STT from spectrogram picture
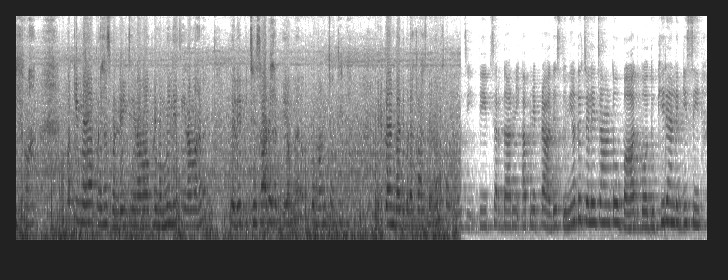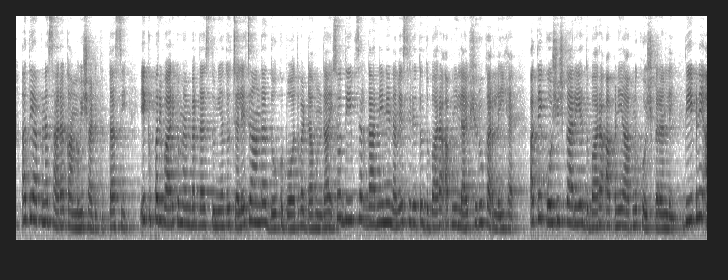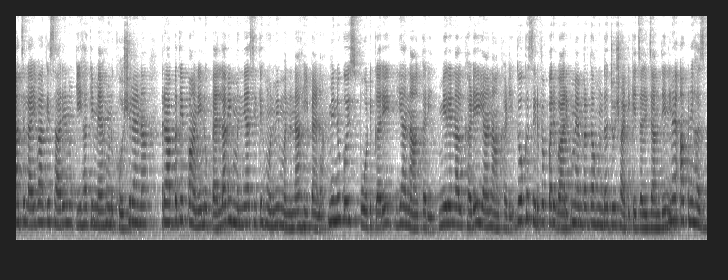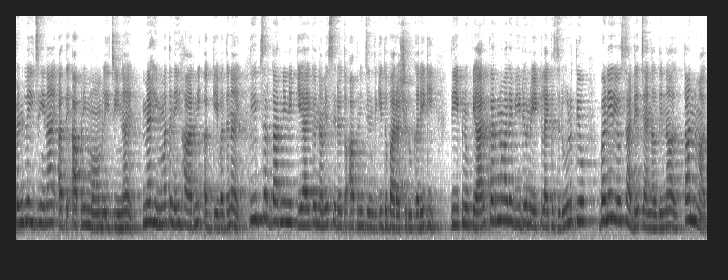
ਠੀਕ ਵਾ ਬਾਕੀ ਮੈਂ ਆਪਣੇ ਹਸਬੰਡ ਲਈ ਜੀਣਾ ਵਾ, ਆਪਣੀ ਮੰਮੀ ਲਈ ਜੀਣਾ ਵਾ, ਹਨਾ। ਮੇਰੇ ਪਿੱਛੇ ਸਾਰੇ ਹੈਗੇ ਆ, ਮੈਂ ਉਹਨਾਂ ਨਹੀਂ ਚਾਹੁੰਦੀ ਮੈਂ ਮੇਰੀ ਭੈਣ ਦਾ ਬੜਾ ਖਾਸ ਦਿਨ ਆ। ਜੀ, ਦੀਪ ਸਰਦਾਰ ਆਪਣੇ ਭਰਾ ਦੇ ਇਸ ਦੁਨੀਆ ਤੋਂ ਚਲੇ ਜਾਣ ਤੋਂ ਬਾਅਦ ਬਹੁਤ ਦੁਖੀ ਰਹਿਣ ਲੱਗੀ ਸੀ ਅਤੇ ਆਪਣਾ ਸਾਰਾ ਕੰਮ ਵੀ ਛੱਡ ਦਿੱਤਾ ਸੀ। ਇੱਕ ਪਰਿਵਾਰਕ ਮੈਂਬਰ ਦਾ ਇਸ ਦੁਨੀਆ ਤੋਂ ਚਲੇ ਜਾਣ ਦਾ ਦੁੱਖ ਬਹੁਤ ਵੱਡਾ ਹੁੰਦਾ ਹੈ। ਸੋ ਦੀਪ ਸਰਦਾਰਨੀ ਨੇ ਨਵੇਂ ਸਿਰੇ ਤੋਂ ਦੁਬਾਰਾ ਆਪਣੀ ਲਾਈਫ ਸ਼ੁਰੂ ਕਰ ਲਈ ਹੈ। ਅਤੇ ਕੋਸ਼ਿਸ਼ ਕਰ ਰਹੀ ਹੈ ਦੁਬਾਰਾ ਆਪਣੇ ਆਪ ਨੂੰ ਖੁਸ਼ ਕਰਨ ਲਈ। ਦੀਪ ਨੇ ਅੱਜ ਲਾਈਵ ਆ ਕੇ ਸਾਰਿਆਂ ਨੂੰ ਕਿਹਾ ਕਿ ਮੈਂ ਹੁਣ ਖੁਸ਼ ਰਹਿਣਾ। ਰੱਬ ਦੇ ਪਾਣੀ ਨੂੰ ਪਹਿਲਾਂ ਵੀ ਮੰਨਿਆ ਸੀ ਤੇ ਹੁਣ ਵੀ ਮੰਨਣਾ ਹੀ ਪੈਣਾ। ਮੈਨੂੰ ਕੋਈ ਸਪੋਰਟ ਕਰੇ ਜਾਂ ਨਾ ਕਰੇ, ਮੇਰੇ ਨਾਲ ਖੜੇ ਜਾਂ ਨਾ ਖੜੇ। ਦੁੱਖ ਸਿਰਫ ਪਰਿਵਾਰਕ ਮੈਂਬਰ ਦਾ ਹੁੰਦਾ ਜੋ ਛੱਡ ਕੇ ਚਲੇ ਜਾਂਦੇ ਨੇ। ਮੈਂ ਆਪਣੇ ਹਸਬੰਡ ਲਈ ਜੀਣਾ ਹੈ ਅਤੇ ਆਪਣੀ ਮਮ ਲਈ ਜੀਣਾ ਹੈ। ਮੈਂ ਹਿੰਮਤ ਨਹੀਂ ਹਾਰਨੀ ਅੱਗੇ ਵਧਣਾ ਹੈ। ਦੀਪ ਸਰਦਾਰਨੀ ਨੇ ਕਿਹਾ ਹੈ ਕਿ ਉਹ ਨਵੇਂ ਸਿਰੇ ਤੋਂ ਆਪਣੀ ਜ਼ਿੰਦਗੀ ਦੁਬਾਰਾ ਸ਼ੁਰੂ ਕਰੇਗੀ। ਦੀਪ ਨੂੰ ਪਿਆਰ ਕਰਨ ਵਾਲੇ ਵੀਡੀਓ ਨੂੰ ਇੱਕ ਲਾਈਕ ਜ਼ਰੂਰ ਦਿਓ। ਬਣੇ ਰਹੋ ਸਾਡੇ ਚੈਨਲ ਦੇ ਨਾਲ। ਧੰਨਵਾਦ।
